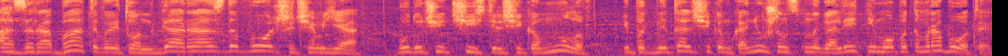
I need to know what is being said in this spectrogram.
«А зарабатывает он гораздо больше, чем я, будучи чистильщиком мулов и подметальщиком конюшен с многолетним опытом работы.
